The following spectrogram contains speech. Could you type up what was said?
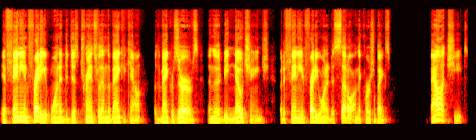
if Fannie and Freddie wanted to just transfer them the bank account, the bank reserves, then there would be no change. But if Fannie and Freddie wanted to settle on the commercial bank's balance sheet,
